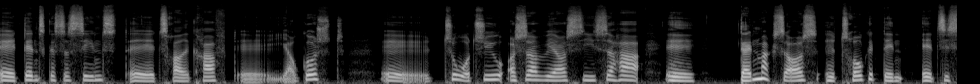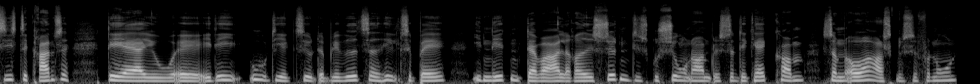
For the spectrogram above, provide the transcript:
Øh, den skal så senest øh, træde i kraft øh, i august øh, 22, og så vil jeg også sige, så har øh, Danmark så også øh, trukket den øh, til sidste grænse. Det er jo øh, et EU-direktiv, der blev vedtaget helt tilbage i 19. Der var allerede i 17 diskussioner om det, så det kan ikke komme som en overraskelse for nogen.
